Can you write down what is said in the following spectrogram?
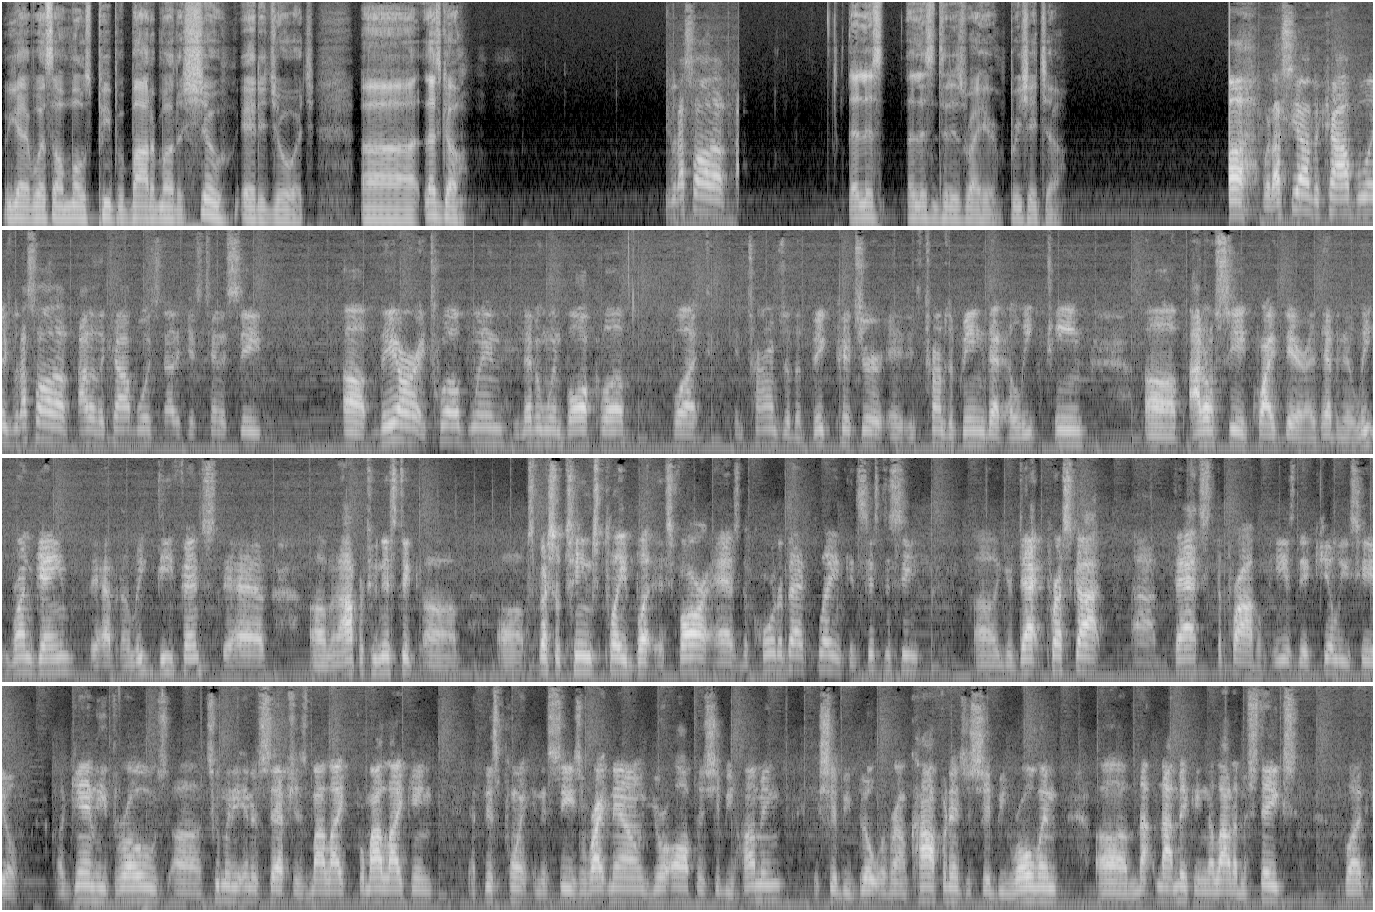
we got what's on most people bottom of the shoe, Eddie George. Uh, let's go. That's all. Let's listen, let's listen to this right here. Appreciate y'all. Uh, what I see out of the Cowboys, what I saw out of the Cowboys tonight against Tennessee, uh, they are a 12 win, 11 win ball club, but in terms of the big picture, in terms of being that elite team, uh, I don't see it quite there. They have an elite run game, they have an elite defense, they have um, an opportunistic uh, uh, special teams play, but as far as the quarterback play and consistency, uh, your Dak Prescott, uh, that's the problem. He is the Achilles heel. Again, he throws uh, too many interceptions. My like for my liking at this point in the season. Right now, your offense should be humming. It should be built around confidence. It should be rolling, um, not not making a lot of mistakes. But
